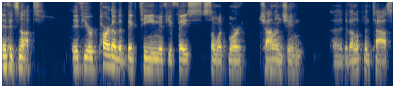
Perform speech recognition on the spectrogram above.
if it's not, if you're part of a big team, if you face somewhat more challenging uh, development task,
